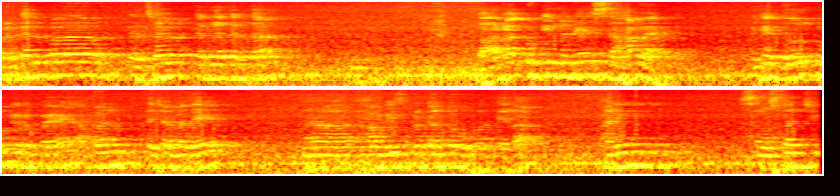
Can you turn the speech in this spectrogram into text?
प्रकल्प खर्च करण्याकरता बारा कोटीमध्ये सहा वॅट म्हणजे दोन कोटी रुपये आपण त्याच्यामध्ये हा वीज प्रकल्प उभा केला आणि संस्थांची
